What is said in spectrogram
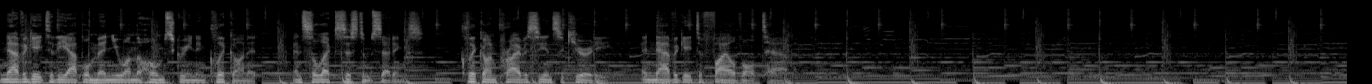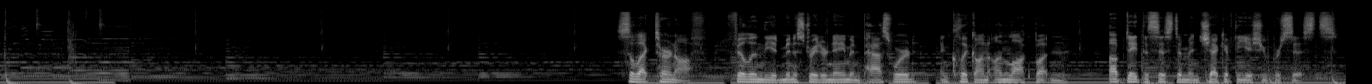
navigate to the Apple menu on the home screen and click on it, and select System Settings. Click on Privacy and Security, and navigate to FileVault tab. Select Turn Off, fill in the administrator name and password, and click on Unlock button. Update the system and check if the issue persists.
